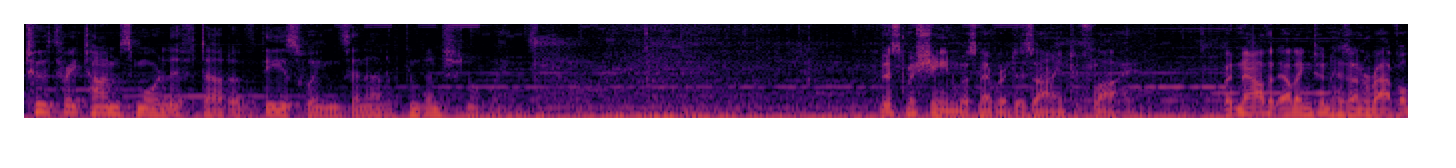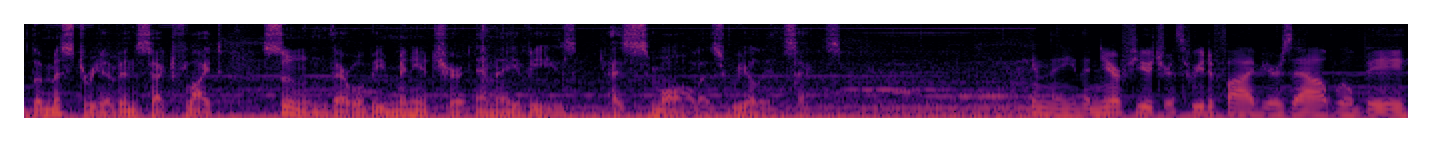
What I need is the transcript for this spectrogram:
two, three times more lift out of these wings than out of conventional wings. This machine was never designed to fly. But now that Ellington has unraveled the mystery of insect flight, soon there will be miniature MAVs as small as real insects. In the, the near future, three to five years out, we'll be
